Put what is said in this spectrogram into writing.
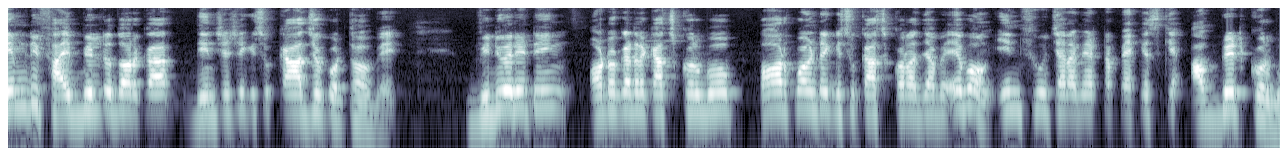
এমডি ফাইভ বিলটা দরকার, দিন শেষে কিছু কাজও করতে হবে। ভিডিও এডিটিং অটোক্যাডের কাজ করব পাওয়ার পয়েন্টে কিছু কাজ করা যাবে এবং ইন ফিউচার আমি একটা প্যাকেজকে আপডেট করব।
